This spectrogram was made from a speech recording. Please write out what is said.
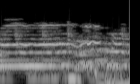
هي ڪون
